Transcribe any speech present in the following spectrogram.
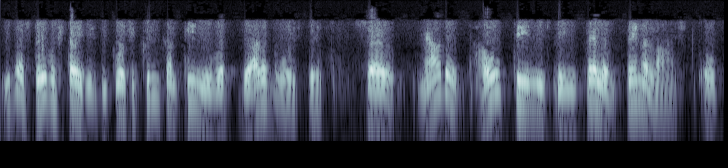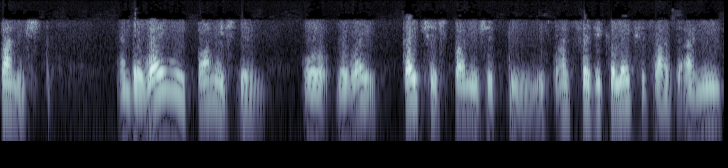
he was devastated because he couldn't continue what the other boys did. So now the whole team is being penalized or punished. And the way we punish them, or the way coaches punish a team, is by physical exercise. I mean,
